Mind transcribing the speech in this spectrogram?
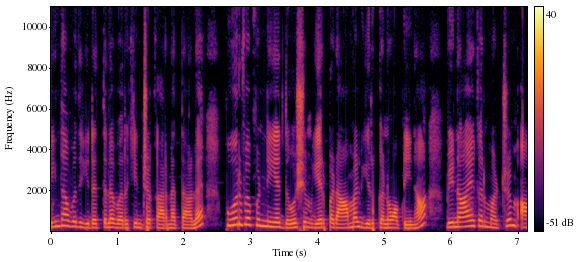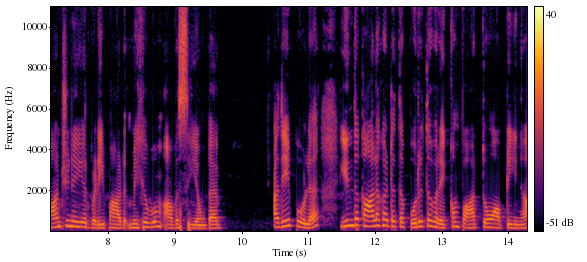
ஐந்தாவது இடத்துல வருகின்ற காரணத்தால் பூர்வ புண்ணிய தோஷம் ஏற்படாமல் இருக்கணும் அப்படின்னா விநாயகர் மற்றும் ஆஞ்சநேயர் வழிபாடு மிகவும் அவசியங்க. அதே போல் இந்த காலகட்டத்தை பொறுத்த வரைக்கும் பார்த்தோம் அப்படின்னா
